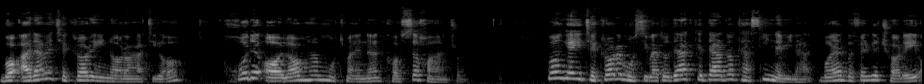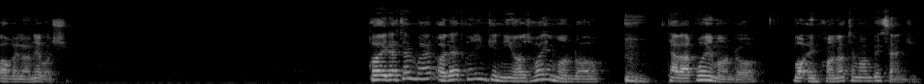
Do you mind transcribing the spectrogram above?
با عدم تکرار این ناراحتی ها خود آلام هم مطمئنا کاسته خواهند شد. وانگهی تکرار مصیبت و درد که درد را تسکین نمی‌دهد باید به فکر چاره ای عاقلانه باشیم. قاعدتا باید عادت کنیم که نیازهایمان را توقعمان را با امکاناتمان بسنجیم.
